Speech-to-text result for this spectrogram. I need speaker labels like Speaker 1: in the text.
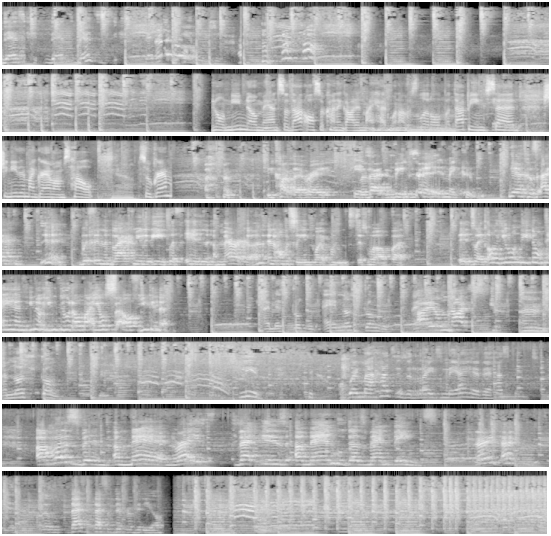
Speaker 1: that's that that's that's energy.
Speaker 2: You don't need no man. So that also kind of got in my head when I was little. But mm. that being said, she needed my grandmom's help.
Speaker 3: Yeah.
Speaker 2: So grandma
Speaker 4: You caught that right. With that being said,
Speaker 1: make it
Speaker 4: yeah, because I yeah, within the black community within America and obviously in white ones as well, but it's like, oh, you don't need no man. You know, you can do it all by yourself. You can.
Speaker 1: I'm a strong. I am not strong.
Speaker 4: I am not. Str- mm.
Speaker 1: I'm not strong. Please, when my heart is right, may I have a husband?
Speaker 4: a husband, a man, right? that is a man who does man things. Right? I, yeah. that's that's a different video.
